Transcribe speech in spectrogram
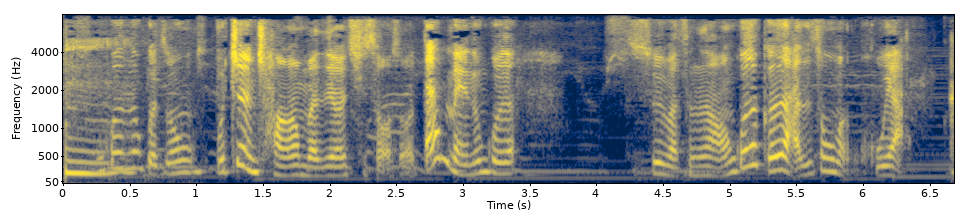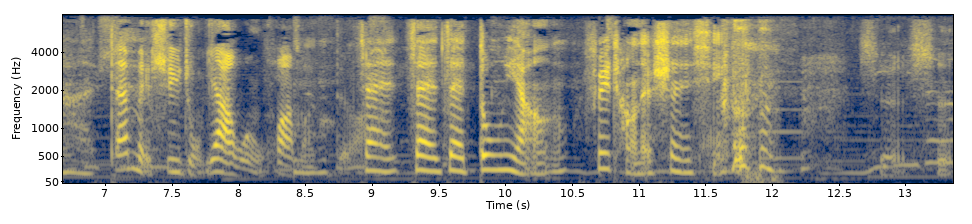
嗯。我觉着侬搿种不正常的物事要去扫扫，耽美侬觉着算勿正常？我觉着搿个也是种文化呀。耽美是一种亚文化嘛，对吧？在在在东洋非常的盛行。是 是，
